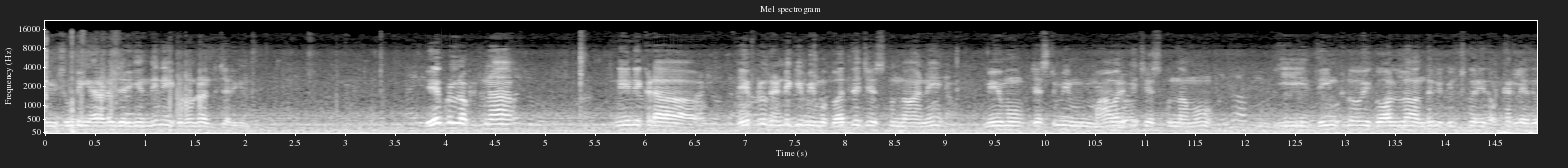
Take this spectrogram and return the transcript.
మీకు షూటింగ్ వెళ్ళడం జరిగింది. నేను ఇక్కడ ఉండడం జరిగింది. ఏప్రిల్ ఒకటిన నేను ఇక్కడ ఏప్రిల్ రెండుకి మేము బర్త్డే చేసుకుందామని మేము జస్ట్ మేము మా వరకే చేసుకుందాము ఈ దీంట్లో ఈ గోల్లో అందరినీ పిలుచుకొని ఇది ఒక్కర్లేదు.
